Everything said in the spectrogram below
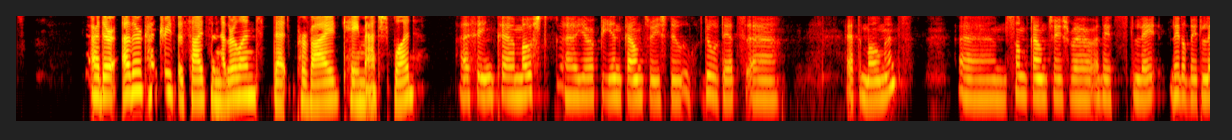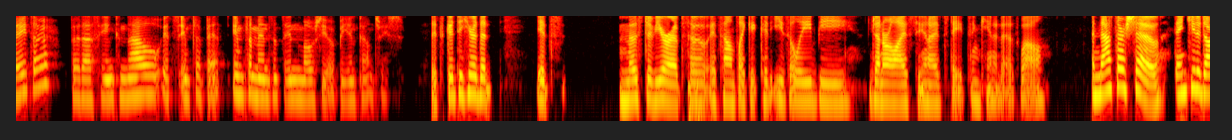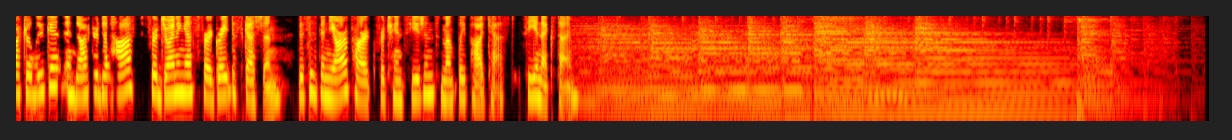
Are there other countries besides the Netherlands that provide K matched blood? I think uh, most uh, European countries do do that uh, at the moment. Um, some countries were a little, late, little bit later, but I think now it's implement, implemented in most European countries. It's good to hear that it's most of Europe, so it sounds like it could easily be generalized to the United States and Canada as well. And that's our show. Thank you to Dr. Luken and Dr. De Haas for joining us for a great discussion. This has been Yara Park for Transfusions Monthly Podcast. See you next time.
